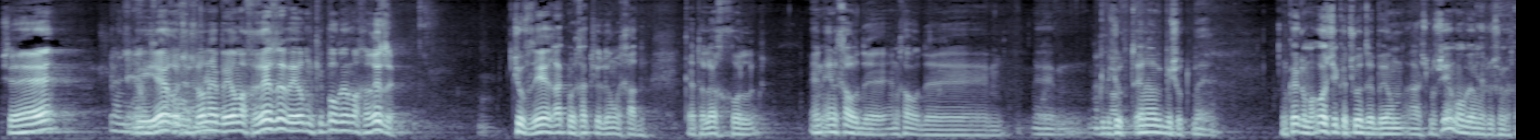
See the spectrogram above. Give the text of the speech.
שיהיה ראש השונה ביום אחרי זה ויום כיפור ביום אחרי זה. שוב, זה יהיה רק מרחק של יום אחד, כי אתה לא יכול, אין לך עוד, אין לך גמישות, אין עוד גמישות. אוקיי, כלומר, או שיקדשו את זה ביום ה-30 או ביום ה-31.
